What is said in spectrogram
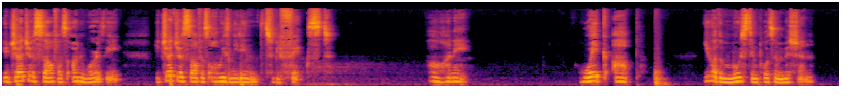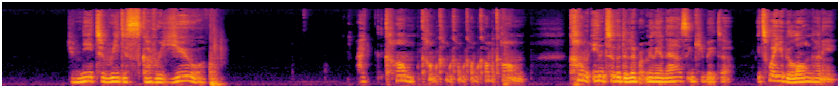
You judge yourself as unworthy. You judge yourself as always needing to be fixed. Oh, honey, Wake up. You are the most important mission. You need to rediscover you. I come, come, come, come, come, come, come. Come into the Deliberate Millionaires Incubator. It's where you belong, honey.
